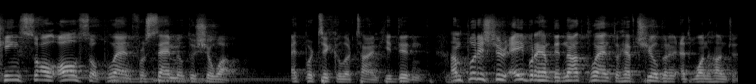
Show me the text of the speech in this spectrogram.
King Saul also planned for Samuel to show up at particular time. He didn't. I'm pretty sure Abraham did not plan to have children at 100.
